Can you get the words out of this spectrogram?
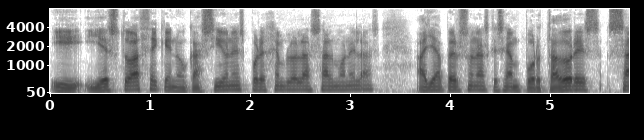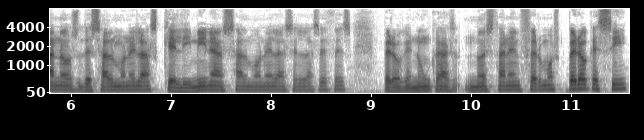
Y, esto hace que en ocasiones, por ejemplo, las salmonelas, haya personas que sean portadores sanos de salmonelas, que eliminan salmonelas en las heces, pero que nunca no están enfermos, pero que sí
